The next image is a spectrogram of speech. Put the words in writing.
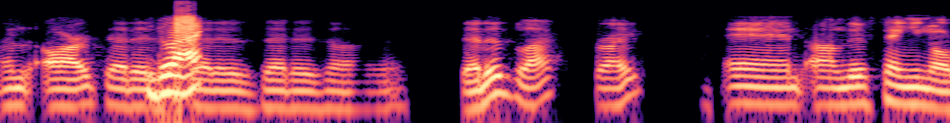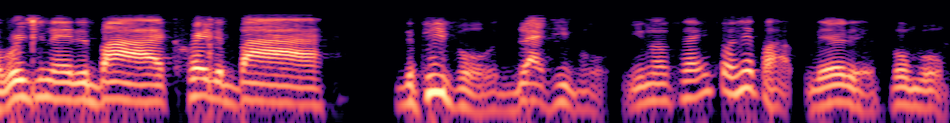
an art that is Black. that is that is uh that is black, right? And um they're saying you know originated by, created by the people, black people. You know what I'm saying? So hip hop, there it is, boom boom.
